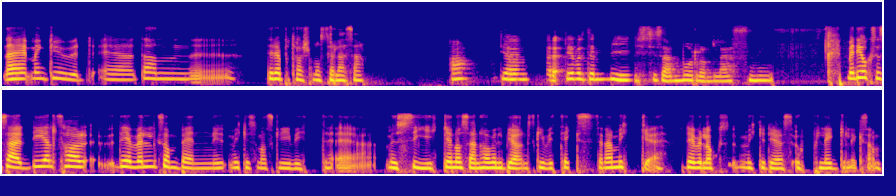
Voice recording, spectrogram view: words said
Nej men gud, eh, den, eh, det reportage måste jag läsa. ja jag, Mm. det var lite mysig så här, morgonläsning. Men det är också så här, dels har, det är väl liksom Benny mycket som har skrivit eh, musiken och sen har väl Björn skrivit texterna mycket. Det är väl också mycket deras upplägg liksom.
